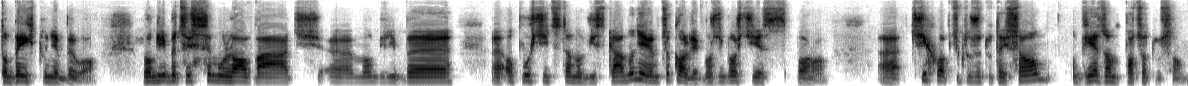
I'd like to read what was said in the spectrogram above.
to by ich tu nie było. Mogliby coś symulować, e, mogliby e, opuścić stanowiska, no nie wiem, cokolwiek, możliwości jest sporo. E, ci chłopcy, którzy tutaj są, wiedzą po co tu są.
